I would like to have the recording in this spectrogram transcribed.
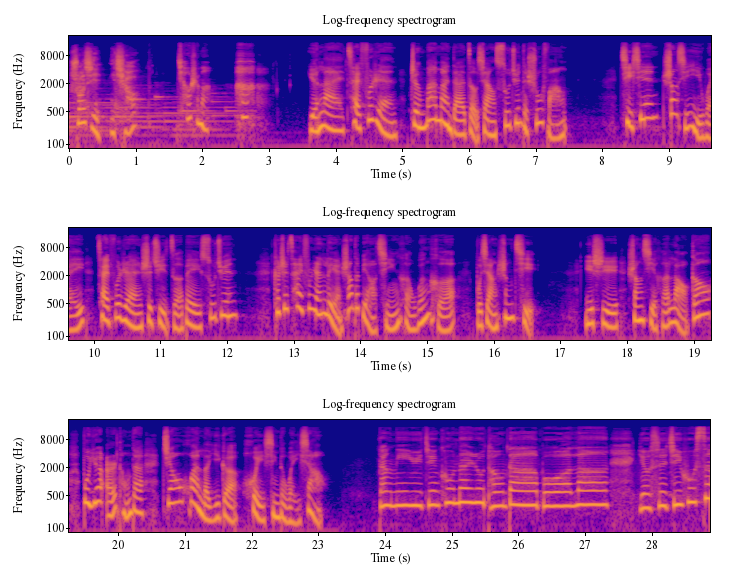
双喜，你瞧，瞧什么？哈！原来蔡夫人正慢慢的走向苏军的书房。起先，双喜以为蔡夫人是去责备苏娟，可是蔡夫人脸上的表情很温和，不像生气。于是，双喜和老高不约而同的交换了一个会心的微笑。当你遇见苦难如同大波浪，有时几乎丧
